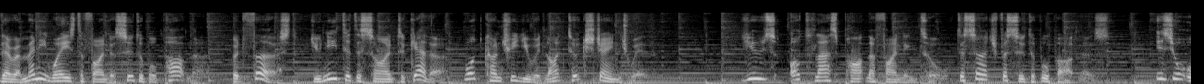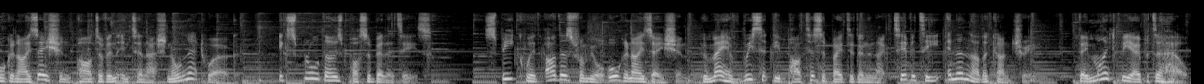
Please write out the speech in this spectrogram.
There are many ways to find a suitable partner, but first you need to decide together what country you would like to exchange with. Use Otlas Partner Finding Tool to search for suitable partners. Is your organisation part of an international network? Explore those possibilities. Speak with others from your organisation who may have recently participated in an activity in another country. They might be able to help.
